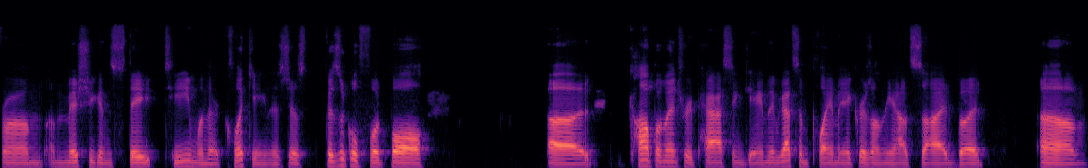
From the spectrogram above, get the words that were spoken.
from a Michigan State team when they're clicking is just physical football, uh, complementary passing game. They've got some playmakers on the outside, but um,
